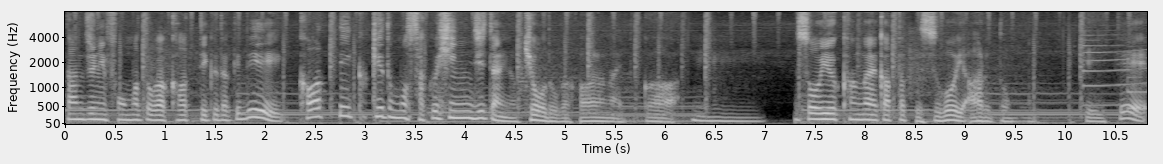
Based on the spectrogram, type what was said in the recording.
単純にフォーマットが変わっていくだけで変わっていくけども作品自体の強度が変わらないとかうんそういう考え方ってすごいあると思っていて、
